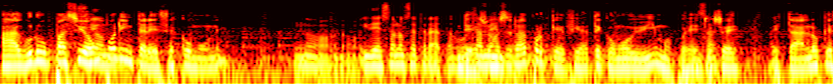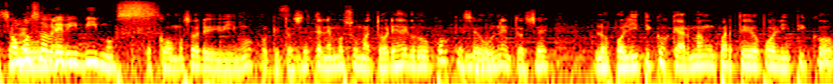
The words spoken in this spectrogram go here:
agrupación por intereses comunes. No, no, y de eso no se trata. De eso no justamente. se trata porque fíjate cómo vivimos, pues Exacto. entonces están los que se ¿Cómo reúnen, sobrevivimos? eh, cómo sobrevivimos, porque entonces tenemos sumatorias de grupos que se unen, entonces los políticos que arman un partido político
